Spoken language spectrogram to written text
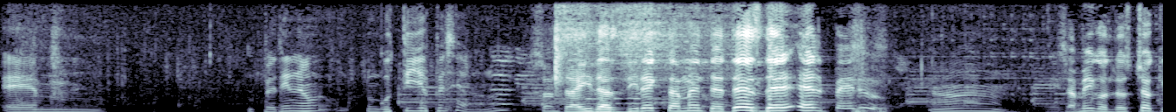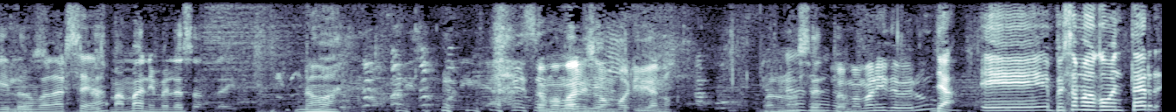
Em, pero tiene un, un gustillo especial, ¿no? Son traídas directamente desde el Perú. Ah, Mis amigos, los Chucky, los, No va a darse, los ¿ah? Mamani me las han traído. no. Los mamás son bolivianos. Bueno, no sé. ¿Los mamani de Perú? Ya, eh, empezamos a comentar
